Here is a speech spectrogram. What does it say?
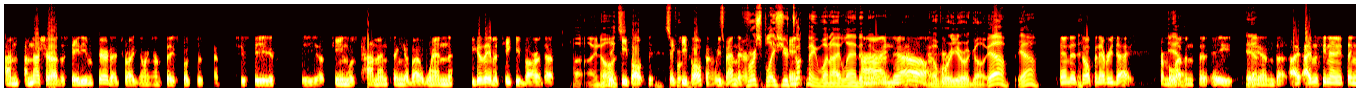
I'm I'm not sure how the stadium fared. I tried going on Facebook to to see if the uh, team was commenting about when because they have a tiki bar that Uh, I know they it's keep op- they keep open. We've been there, first place you And- took me when I landed there. I in- know. over a year ago. Yeah, yeah. and it's open every day from Yeah. eleven to eight. Yeah. And uh, I, I haven't seen anything.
